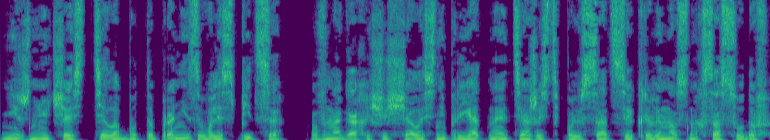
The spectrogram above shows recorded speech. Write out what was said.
Нижнюю часть тела будто пронизывали спицы. В ногах ощущалась неприятная тяжесть пульсации кровеносных сосудов.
